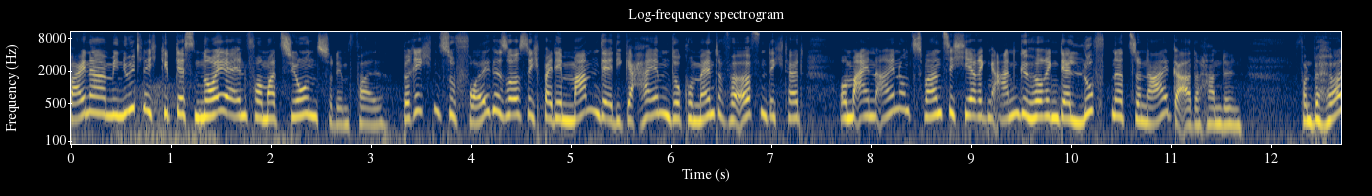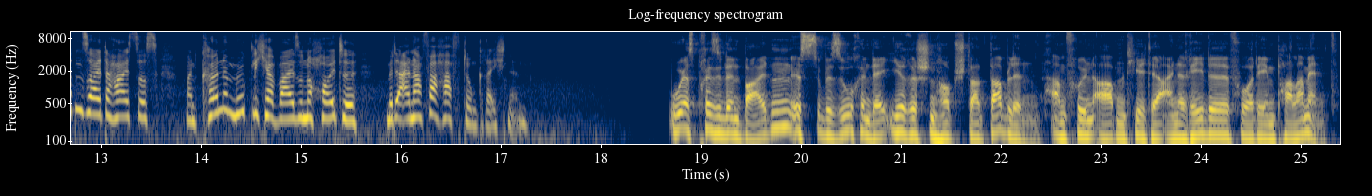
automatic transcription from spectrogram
Beinahe minütlich gibt es neue Informationen zu dem Fall. Berichten zufolge soll es sich bei dem Mann, der die geheimen Dokumente veröffentlicht hat, um einen 21-jährigen Angehörigen der Luftnationalgarde handeln. Von Behördenseite heißt es, man könne möglicherweise noch heute mit einer Verhaftung rechnen. US-Präsident Biden ist zu Besuch in der irischen Hauptstadt Dublin. Am frühen Abend hielt er eine Rede vor dem Parlament.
